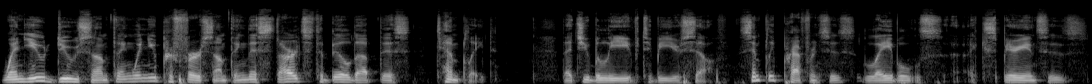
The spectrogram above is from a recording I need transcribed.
When you do something, when you prefer something, this starts to build up this template that you believe to be yourself. Simply preferences, labels, experiences,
